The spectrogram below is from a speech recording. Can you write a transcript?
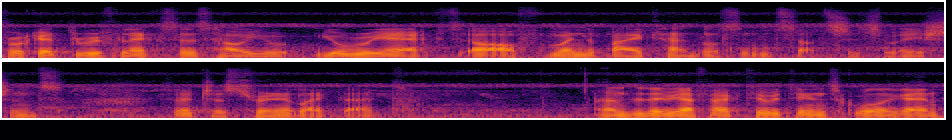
forget the reflexes how you, you react of when the bike handles in such situations. So I just train it like that. And today we have activity in school again,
